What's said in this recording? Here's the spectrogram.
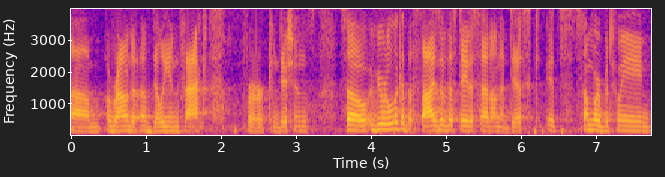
um, around a, a billion facts for conditions. So if you were to look at the size of this data set on a disk, it's somewhere between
